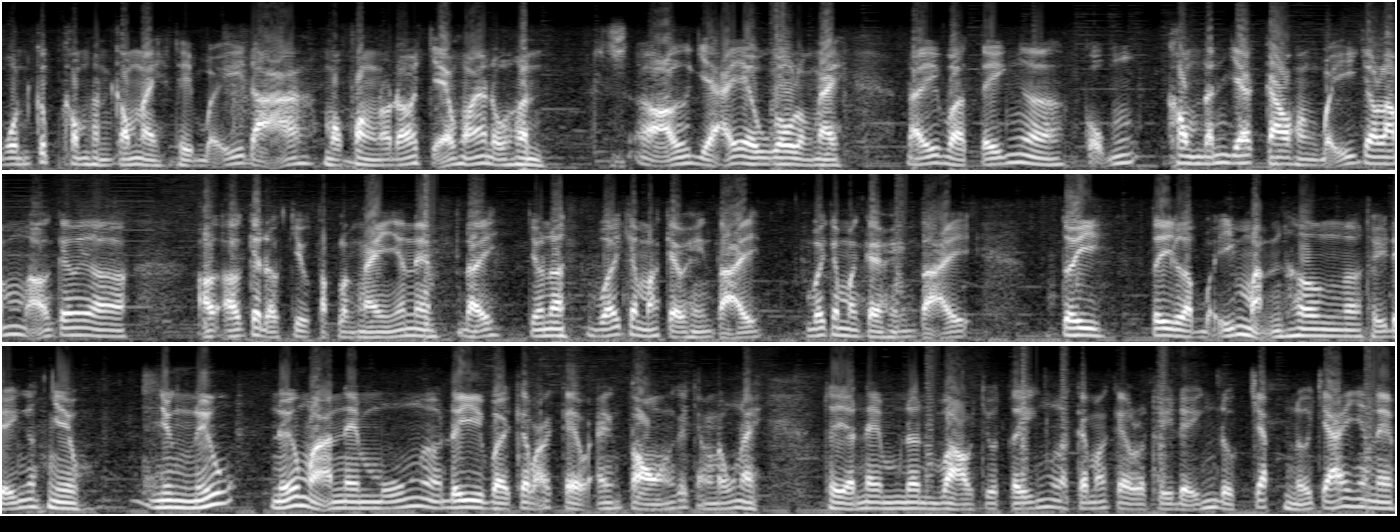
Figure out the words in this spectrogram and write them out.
World Cup không thành công này thì Bỉ đã một phần nào đó trẻ hóa đội hình ở giải Euro lần này. Đấy, và tiến ờ, cũng không đánh giá cao thằng Bỉ cho lắm ở cái ờ, ở ở cái đợt chiều tập lần này nhé anh em. Đấy, cho nên với cái mã kèo hiện tại, với cái mã kèo hiện tại, tuy tuy là Bỉ mạnh hơn ờ, Thụy Điển rất nhiều, nhưng nếu nếu mà anh em muốn ờ, đi về cái mã kèo an toàn ở cái trận đấu này thì anh em nên vào cho tiến là cái mã kèo là Thụy Điển được chắc nửa trái nha anh em.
